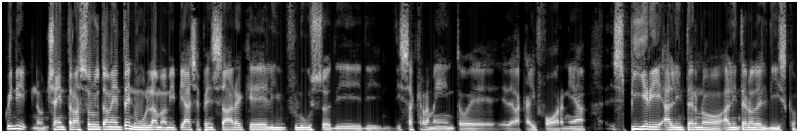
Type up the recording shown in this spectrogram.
Quindi non c'entra assolutamente nulla, ma mi piace pensare che l'influsso di, di, di Sacramento e, e, della California spiri all'interno, all'interno del disco.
